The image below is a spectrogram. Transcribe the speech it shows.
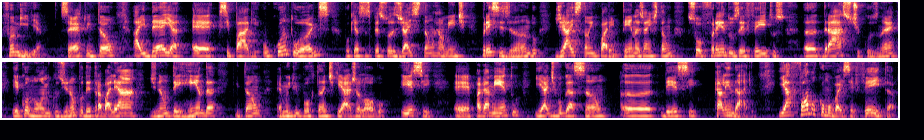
Família certo? Então, a ideia é que se pague o quanto antes, porque essas pessoas já estão realmente precisando, já estão em quarentena, já estão sofrendo os efeitos uh, drásticos, né, econômicos de não poder trabalhar, de não ter renda. Então, é muito importante que haja logo esse é, pagamento e a divulgação uh, desse calendário. E a forma como vai ser feita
